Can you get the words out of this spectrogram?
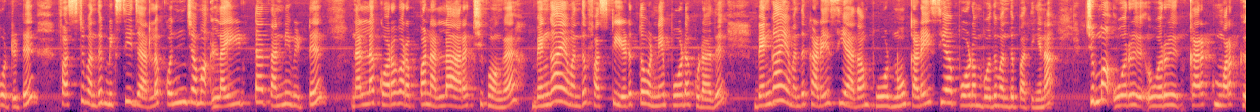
போட்டுட்டு ஃபஸ்ட்டு வந்து மிக்ஸி ஜாரில் கொஞ்சமாக லைட்டாக தண்ணி விட்டு நல்லா குறகுறப்பாக நல்லா அரைச்சிக்கோங்க. வெங்காயம் வந்து ஃபஸ்ட்டு எடுத்த உடனே போடக்கூடாது. வெங்காயம் வந்து கடைசியாக தான் போடணும். கடைசியாக போடும்போது வந்து பார்த்திங்கன்னா சும்மா ஒரு ஒரு கரக் முறக்கு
